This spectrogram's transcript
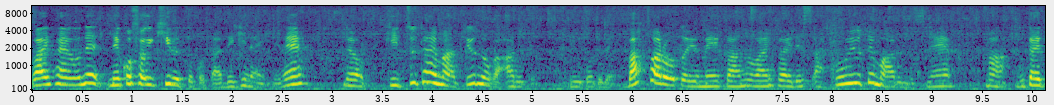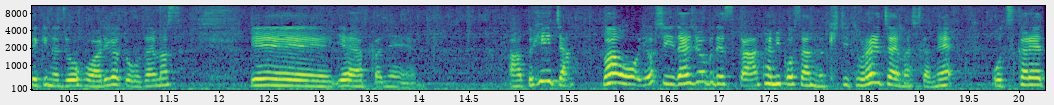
w i f i をね根こそぎ切るってことはできないんでね。でキッズタイマーっていうのがあるということでバッファローというメーカーの w i f i です。あそういう手もあるんですね。まあ具体的な情報ありがとうございます。えー、いややっぱねあとひーちゃん「わおよし大丈夫ですか？民子さんの基地取られちゃいましたね。お疲れ。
